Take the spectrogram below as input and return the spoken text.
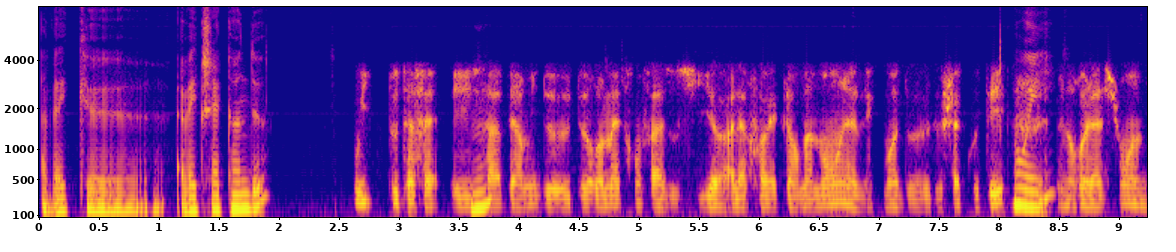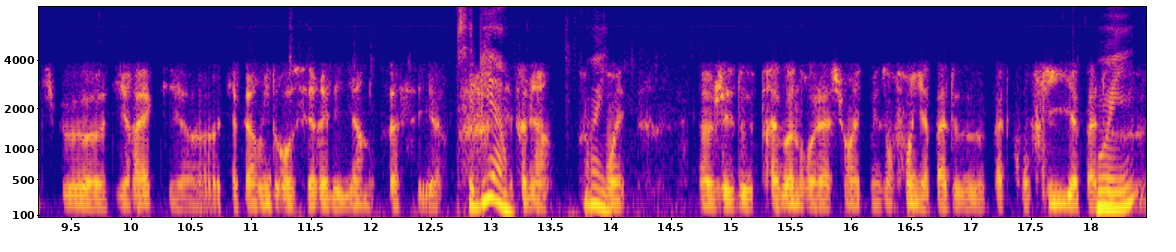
avec euh, avec chacun d'eux? Oui, tout à fait. Et Mhm. ça a permis de, de remettre en phase aussi, euh, à la fois avec leur maman et avec moi de, de chaque côté, Oui, une relation un petit peu directe et euh, qui a permis de resserrer les liens. Donc ça, c'est c'est bien. c'est très bien. Oui. Ouais. Euh, J'ai de très bonnes relations avec mes enfants. Il n'y a pas de pas de conflit, il n'y a pas Oui. de, de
